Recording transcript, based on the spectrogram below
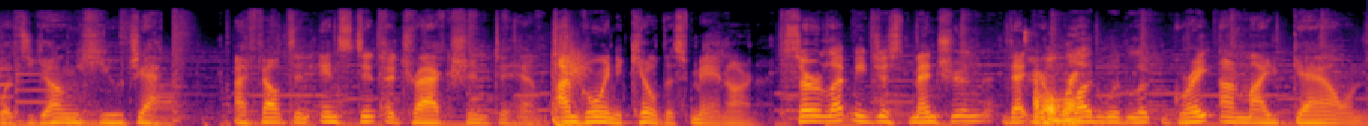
was young Hugh Jackman. I felt an instant attraction to him. I'm going to kill this man, aren't I? Sir, let me just mention that your Probably. blood would look great on my gown.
